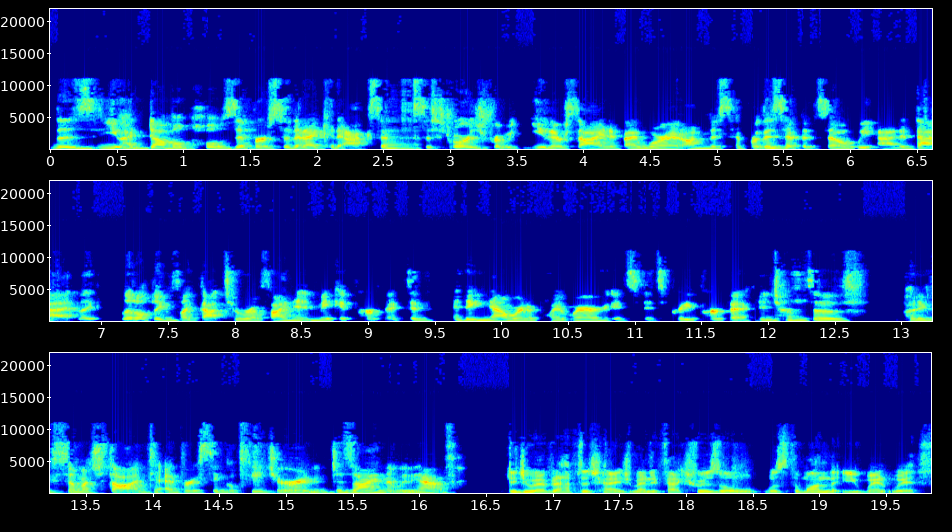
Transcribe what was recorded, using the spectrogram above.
the you had double pull zippers so that I could access the storage from either side if I wore it on this hip or this hip. And so we added that, like little things like that to refine it and make it perfect. And I think now we're at a point where it's it's pretty perfect in terms of putting so much thought into every single feature and design that we have. Did you ever have to change manufacturers or was the one that you went with,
